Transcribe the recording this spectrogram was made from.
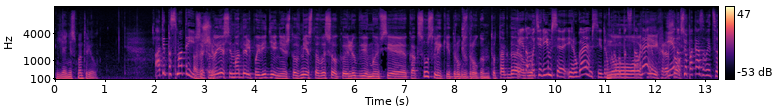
Я не смотрел. А ты посмотри. А Слушай, зачем? ну если модель поведения, что вместо высокой любви мы все как суслики друг с другом, то тогда... При этом вот- материмся и ругаемся, и друг Ну, друга подставляем. окей, и хорошо. это все показывается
